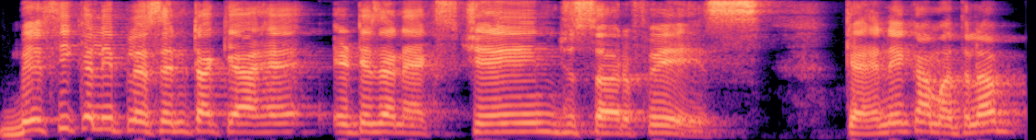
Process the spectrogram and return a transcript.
बेसिकली प्लेसेंटा क्या है? It is an exchange surface कहने का मतलब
